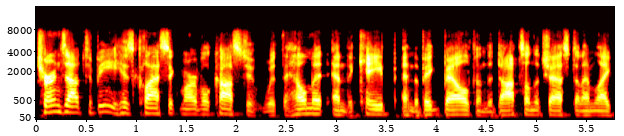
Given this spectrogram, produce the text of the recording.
turns out to be his classic Marvel costume with the helmet and the cape and the big belt and the dots on the chest. And I'm like,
